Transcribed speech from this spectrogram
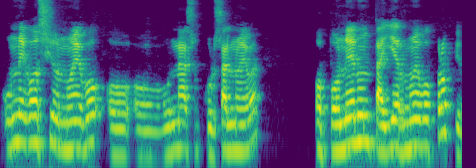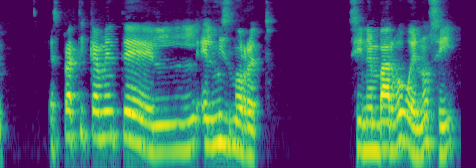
un negocio nuevo o, una sucursal nueva o poner un taller nuevo propio. Es prácticamente el mismo reto. Sin embargo, bueno, sí,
